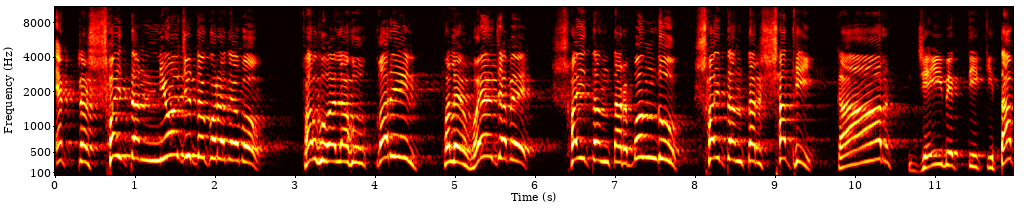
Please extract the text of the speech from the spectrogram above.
একটা শয়তান নিয়োজিত করে দেব। ফাহু আলাহু করিন, ফলে হয়ে যাবে শয়তান তার বন্ধু, শয়তান তার সাথী। কার? যেই ব্যক্তি কিতাব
